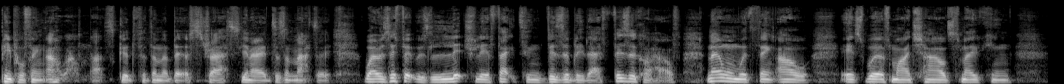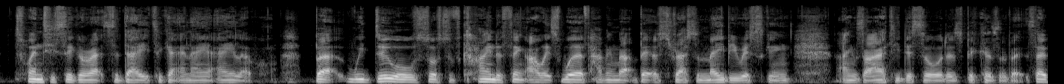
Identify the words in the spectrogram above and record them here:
people think, oh, well, that's good for them, a bit of stress, you know, it doesn't matter. Whereas if it was literally affecting visibly their physical health, no one would think, oh, it's worth my child smoking 20 cigarettes a day to get an A at A level. But we do all sorts of kind of think, oh, it's worth having that bit of stress and maybe risking anxiety disorders because of it. So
